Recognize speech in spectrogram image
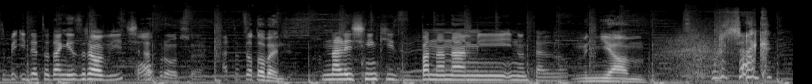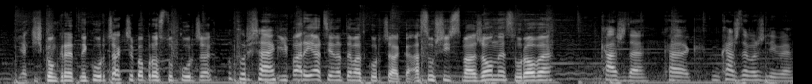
sobie idę to danie zrobić. O proszę. A co to będzie? Naleśniki z bananami i nutellą. Mniam. Kurczak. Jakiś konkretny kurczak, czy po prostu kurczak? Kurczak. I wariacje na temat kurczaka. A sushi smażone, surowe? Każde, ka każde możliwe.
